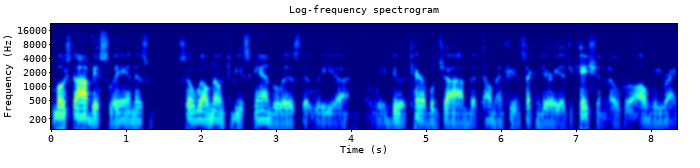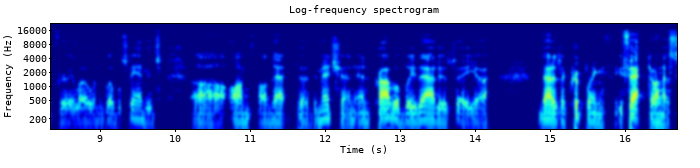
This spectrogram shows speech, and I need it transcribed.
most obviously, and is so well known to be a scandal, is that we uh, we do a terrible job at elementary and secondary education overall. We rank very low in the global standards uh, on on that uh, dimension, and probably that is a uh, that is a crippling effect on us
